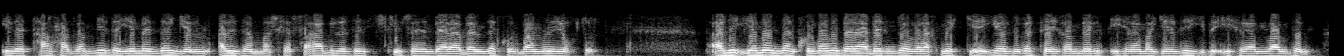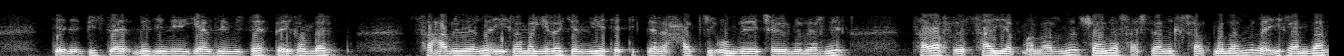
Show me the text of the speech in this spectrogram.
ile Talha'dan bir de Yemen'den gelen Ali'den başka sahabelerden hiç kimsenin beraberinde kurbanlığı yoktu. Ali Yemen'den kurbanı beraberinde olarak Mekke'ye geldi ve peygamberin ihrama geldiği gibi ihramlandım dedi. Biz de Medine'ye geldiğimizde peygamber sahabelerine ihrama girerken niyet ettikleri haccı umreye çevirmelerini tavaf ve say yapmalarını sonra saçlarını kısaltmalarını ve ihramdan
